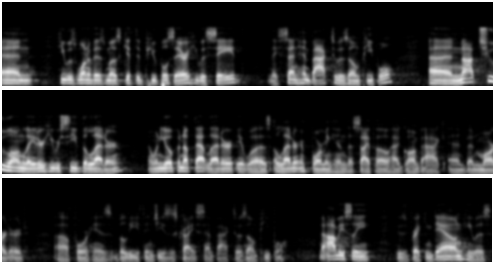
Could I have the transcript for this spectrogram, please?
And he was one of his most gifted pupils there. He was saved. They sent him back to his own people. And not too long later, he received a letter. And when he opened up that letter, it was a letter informing him that Saipo had gone back and been martyred uh, for his belief in Jesus Christ, sent back to his own people. Now, obviously, he was breaking down. He was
